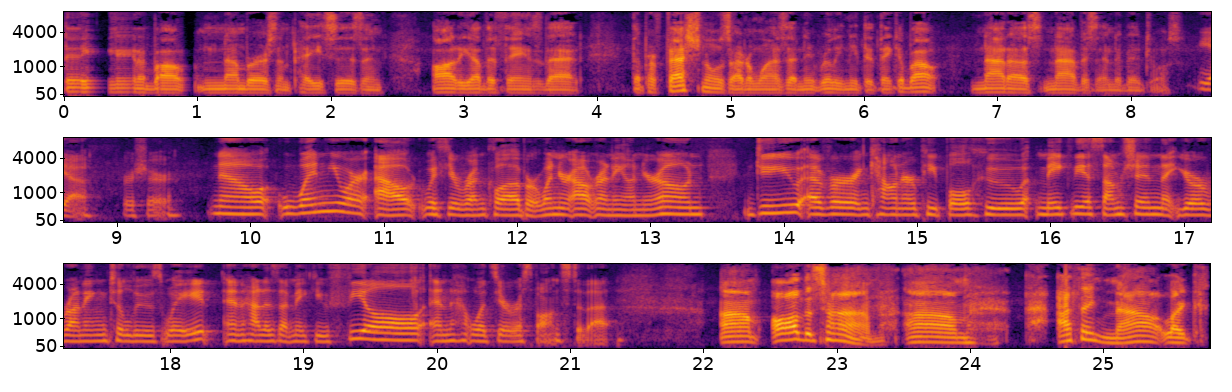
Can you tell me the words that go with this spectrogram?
thinking about numbers and paces and all the other things that the professionals are the ones that really need to think about not us novice individuals yeah for sure. Now when you are out with your run club or when you're out running on your own do you ever encounter people who make the assumption that you're running to lose weight? And how does that make you feel? And what's your response to that? Um, all the time. Um, I think now, like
